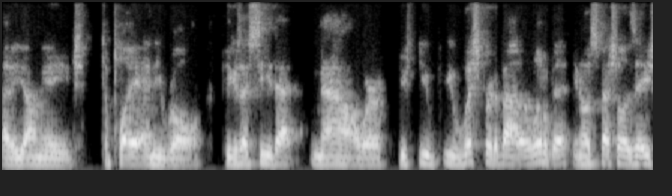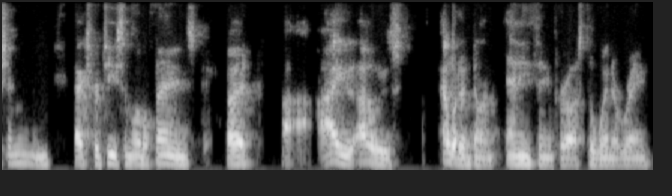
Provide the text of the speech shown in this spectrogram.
at a young age to play any role because I see that now where you you, you whispered about it a little bit, you know, specialization and expertise in little things. But I I was I would have done anything for us to win a ring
